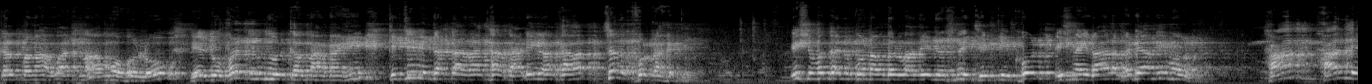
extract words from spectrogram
कल्पना वासना मोह लोक हे जोपर्यंत दूर करणार नाही. किती बी डटा राखा गाडी राखा सर खोट आहे. ते कोणा दरवाजे जिसने खिड़की खोल इसने लाल घड्या आहे म्हणून हा हा जे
